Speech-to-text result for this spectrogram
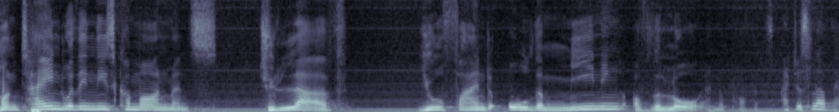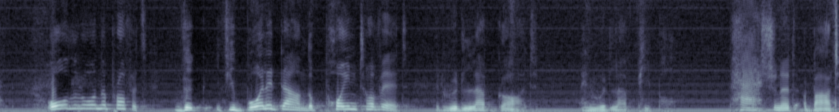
contained within these commandments to love, you'll find all the meaning of the law and the prophets. I just love that. All the law and the prophets. The, if you boil it down, the point of it, we would love God and would love people. Passionate about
